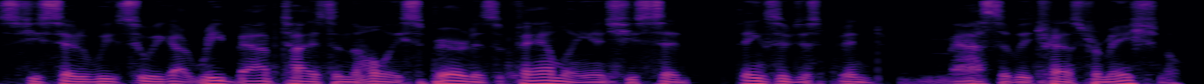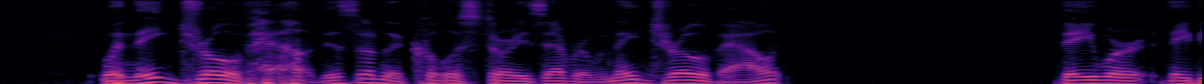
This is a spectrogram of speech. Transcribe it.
she said we so we got rebaptized in the Holy Spirit as a family, and she said things have just been massively transformational. When they drove out, this is one of the coolest stories ever. When they drove out, they were they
